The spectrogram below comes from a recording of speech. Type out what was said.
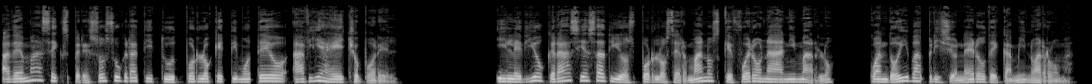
Además expresó su gratitud por lo que Timoteo había hecho por él. Y le dio gracias a Dios por los hermanos que fueron a animarlo cuando iba prisionero de camino a Roma.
